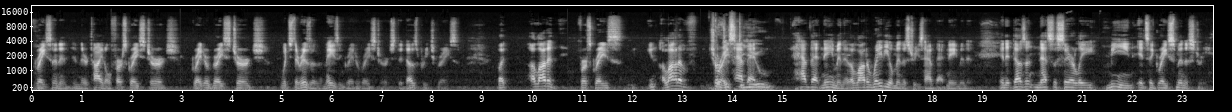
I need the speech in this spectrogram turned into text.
Grace in it in their title. First Grace Church, Greater Grace Church, which there is an amazing Greater Grace Church that does preach grace. But a lot of First Grace, a lot of churches Grace have that you. Have that name in it. A lot of radio ministries have that name in it. And it doesn't necessarily mean it's a grace ministry.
